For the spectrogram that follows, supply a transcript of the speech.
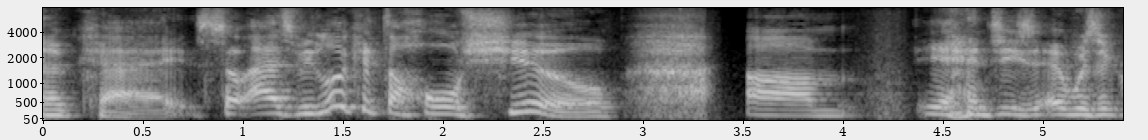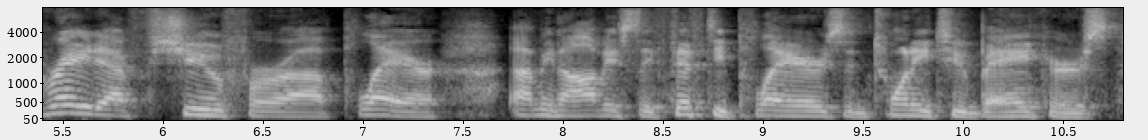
Okay, so as we look at the whole shoe, um, yeah, geez, it was a great F shoe for a player. I mean, obviously, 50 players and 22 bankers.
